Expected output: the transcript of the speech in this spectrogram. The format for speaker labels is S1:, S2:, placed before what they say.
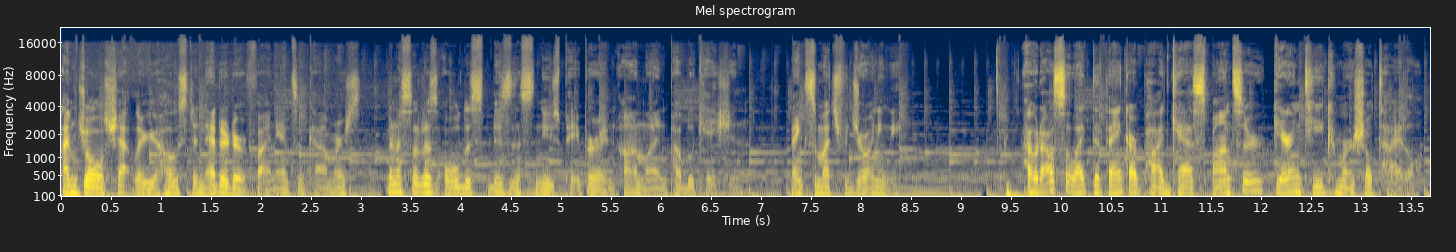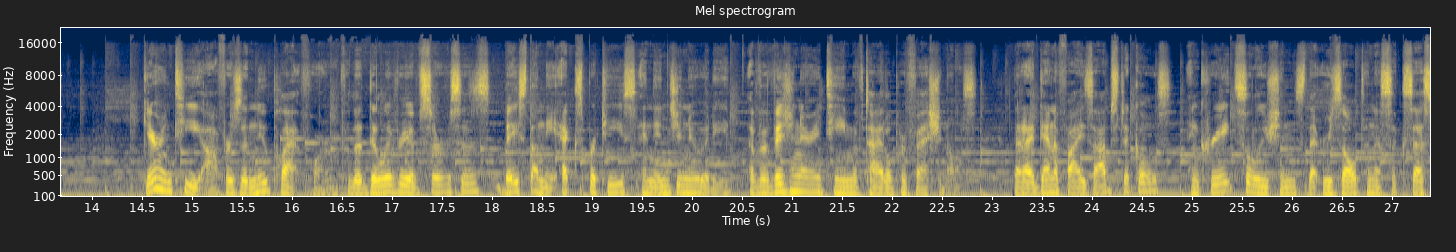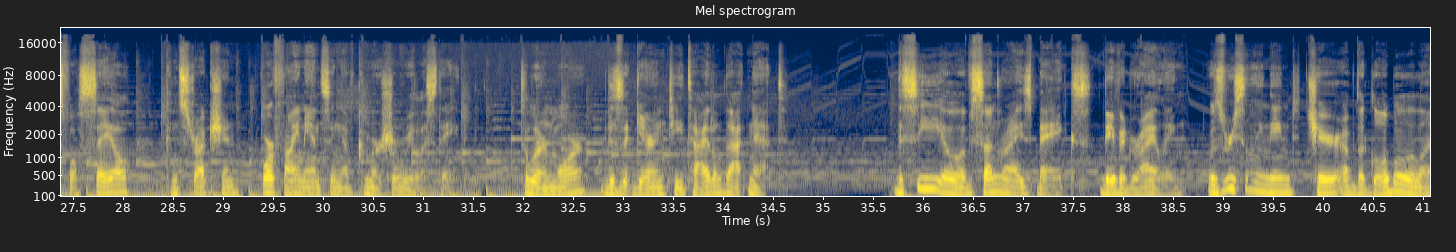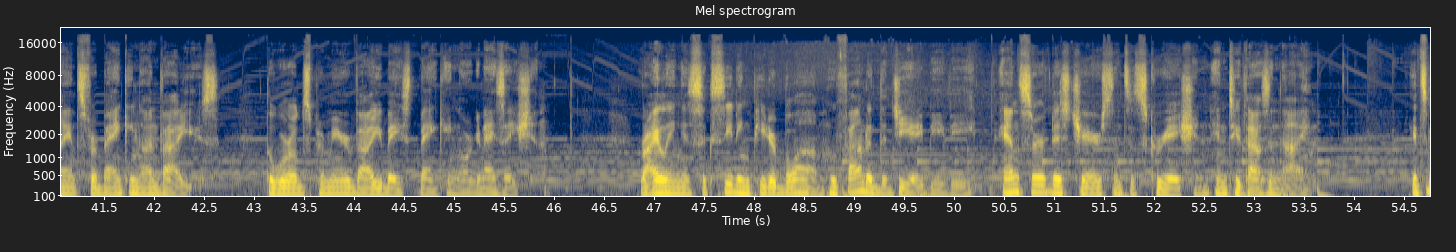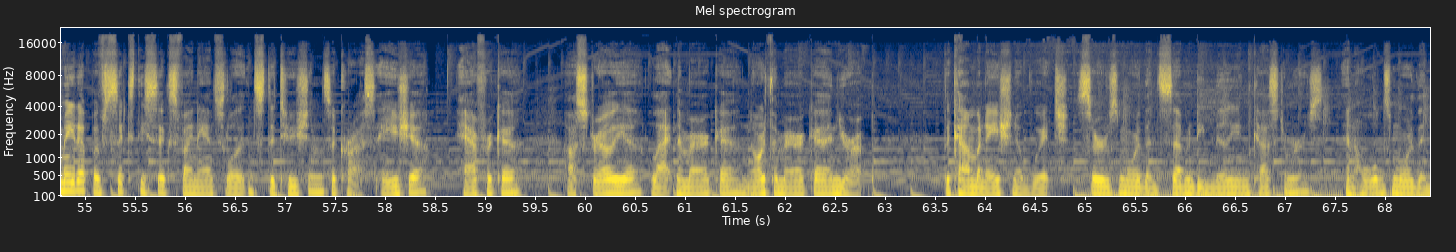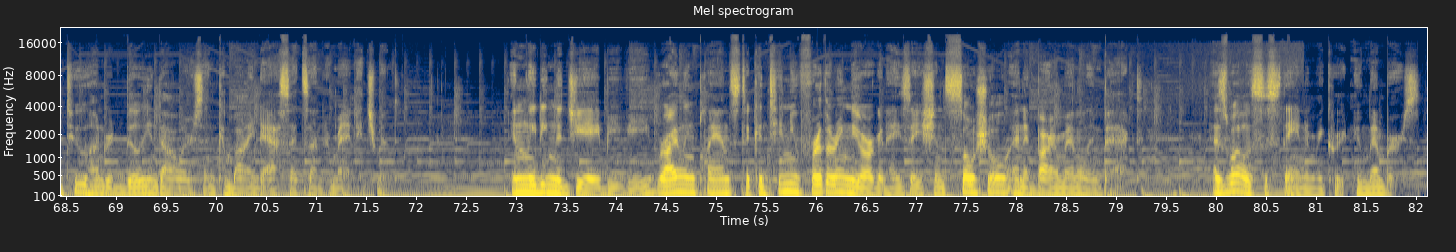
S1: I'm Joel Schettler, your host and editor of Finance and Commerce, Minnesota's oldest business newspaper and online publication. Thanks so much for joining me. I would also like to thank our podcast sponsor, Guarantee Commercial Title. Guarantee offers a new platform for the delivery of services based on the expertise and ingenuity of a visionary team of title professionals that identifies obstacles and creates solutions that result in a successful sale, construction, or financing of commercial real estate. To learn more, visit guaranteetitle.net. The CEO of Sunrise Banks, David Reiling, was recently named chair of the Global Alliance for Banking on Values the world's premier value based banking organization. Reiling is succeeding Peter Blom, who founded the GABV and served as chair since its creation in 2009. It's made up of 66 financial institutions across Asia, Africa, Australia, Latin America, North America, and Europe, the combination of which serves more than 70 million customers and holds more than $200 billion in combined assets under management. In leading the GABV, Reiling plans to continue furthering the organization's social and environmental impact, as well as sustain and recruit new members.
